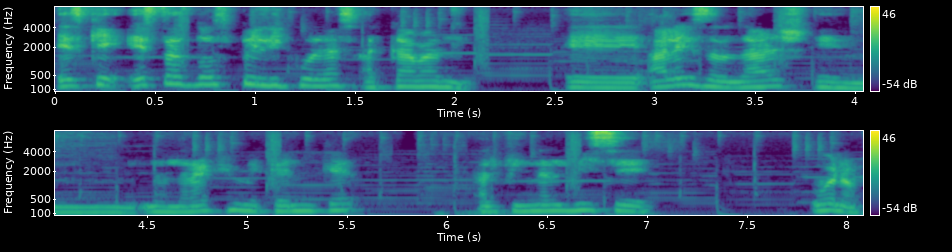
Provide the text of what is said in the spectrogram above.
Es que estas dos películas acaban. Eh, Alex Delarge en La Naranja Mecánica al final dice, bueno,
